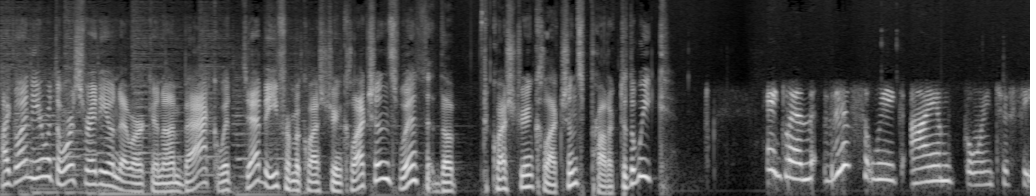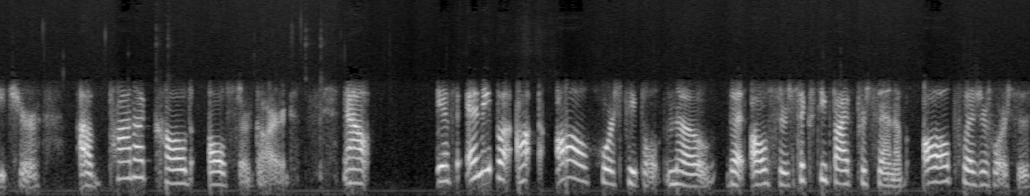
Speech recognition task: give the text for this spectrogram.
Hi, Glenn here with the Horse Radio Network, and I'm back with Debbie from Equestrian Collections with the Equestrian Collections Product of the Week. Hey, Glenn. This week I am going to feature a product called UlcerGard. Now, if anybody, all horse people know that ulcers, 65% of all pleasure horses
